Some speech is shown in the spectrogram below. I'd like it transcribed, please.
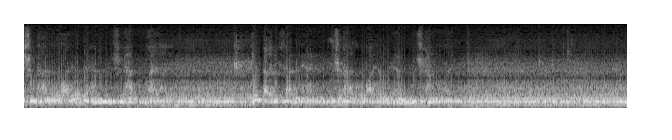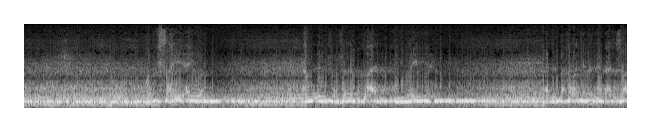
سبحان الله وبحمده سبحان الله العظيم ينبغي الاكثار من هذا سبحان الله وبحمده سبحان الله وفي الصحيح أيضا أن النبي صلى الله عليه وسلم قال في جويريه بعدما خرج منها بعد صلاة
